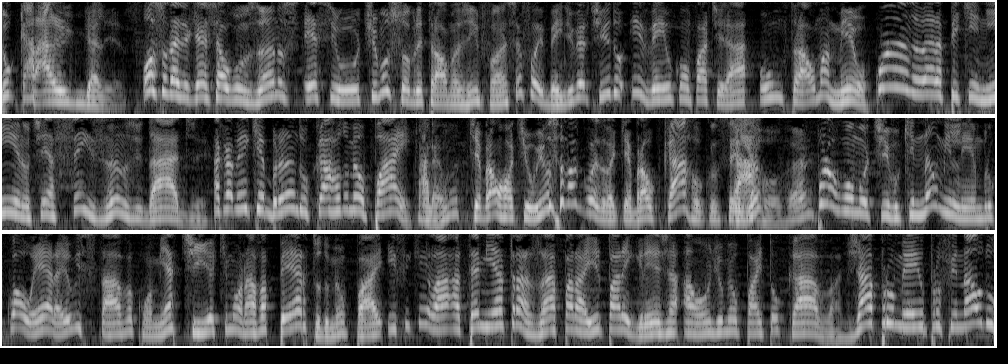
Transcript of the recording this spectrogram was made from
do carangales. Ouço o Nerdcast há alguns anos. Esse último, sobre traumas de infância, foi bem divertido e venho compartilhar um trauma meu. Quando eu era pequenino, tinha 6 anos de idade, acabei quebrando o carro do meu pai. Caramba. Quebrar um Hot Wheels é uma coisa, vai quebrar o carro com 6 anos? Carro, hã? Por algum motivo que não me lembro qual era, eu estava com a minha tia que morava perto do meu pai e fiquei lá até me atrasar para ir para a igreja aonde o meu pai tocava. Já pro meio, pro final do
